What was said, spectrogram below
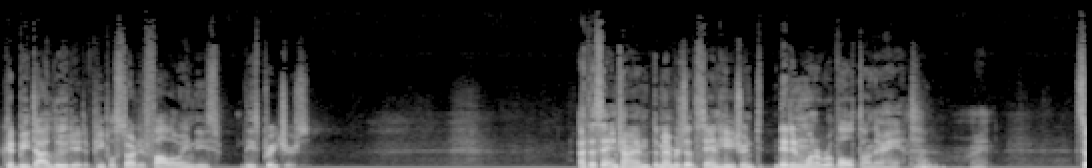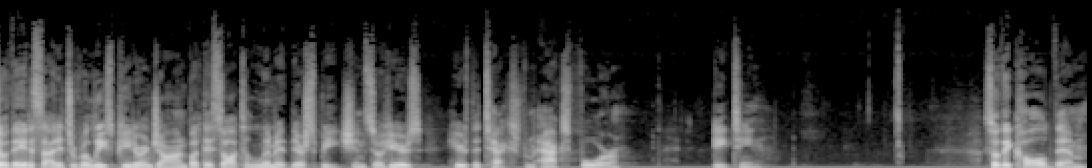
could be diluted if people started following these, these preachers. At the same time, the members of the Sanhedrin, they didn't want to revolt on their hand. Right? So they decided to release Peter and John, but they sought to limit their speech. And so here's, here's the text from Acts 4 18. So they called them,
